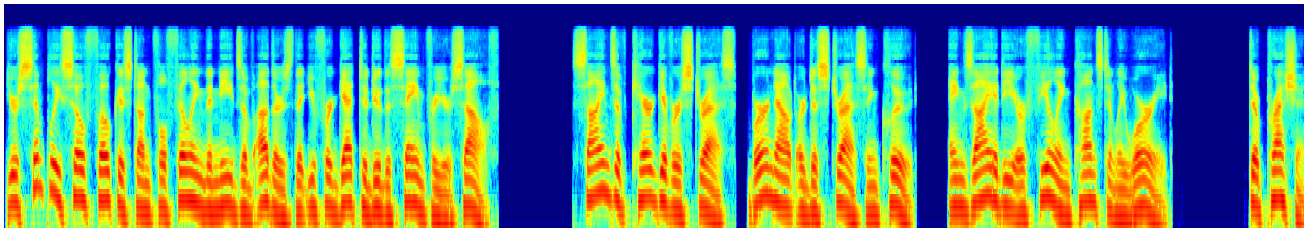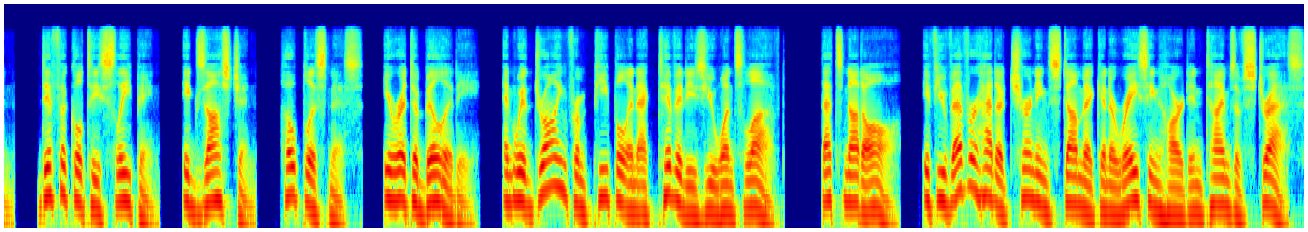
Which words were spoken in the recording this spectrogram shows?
you're simply so focused on fulfilling the needs of others that you forget to do the same for yourself. Signs of caregiver stress, burnout, or distress include anxiety or feeling constantly worried, depression, difficulty sleeping, exhaustion, hopelessness, irritability, and withdrawing from people and activities you once loved. That's not all. If you've ever had a churning stomach and a racing heart in times of stress,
